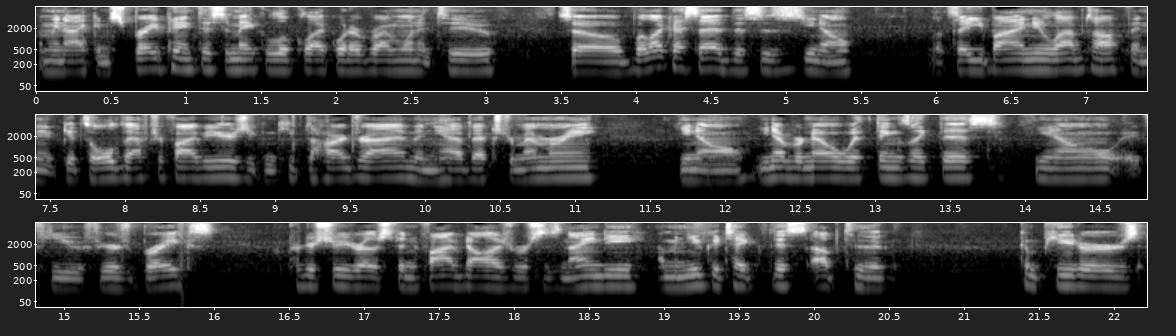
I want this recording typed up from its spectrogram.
I mean, I can spray paint this and make it look like whatever I want it to. So, but like I said, this is, you know, let's say you buy a new laptop and it gets old after five years, you can keep the hard drive and you have extra memory you know, you never know with things like this. You know, if you if yours breaks, pretty sure you'd rather spend five dollars versus ninety. I mean, you could take this up to the computers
